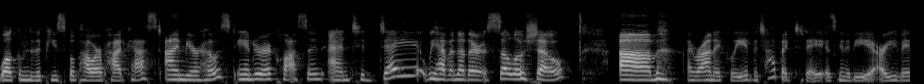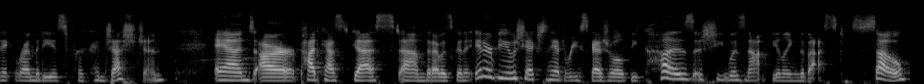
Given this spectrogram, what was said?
Welcome to the Peaceful Power Podcast. I'm your host, Andrea Clausen, and today we have another solo show. Um, ironically, the topic today is going to be Ayurvedic remedies for congestion. And our podcast guest um, that I was going to interview, she actually had to reschedule because she was not feeling the best. So,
